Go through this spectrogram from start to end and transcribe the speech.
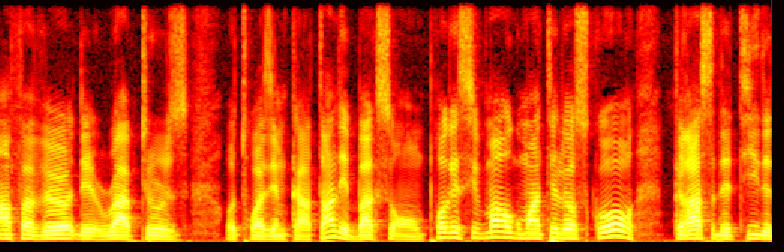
en faveur des Raptors. Au troisième quart-temps, les Bucks ont progressivement augmenté leur score grâce à des tirs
